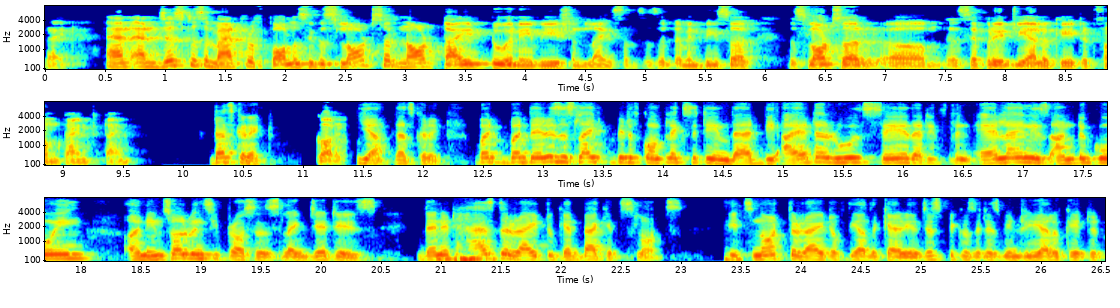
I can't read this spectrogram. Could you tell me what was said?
Right. And and just as a matter of policy, the slots are not tied to an aviation license, is it? I mean, these are the slots are um, separately allocated from time to time. That's correct. Got it. Yeah, that's correct. But but there is a slight bit of complexity in that. The IATA rules say that if an airline is undergoing an insolvency process like Jet is, then it has the right to get back its slots it's not the right of the other carrier just because it has been reallocated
